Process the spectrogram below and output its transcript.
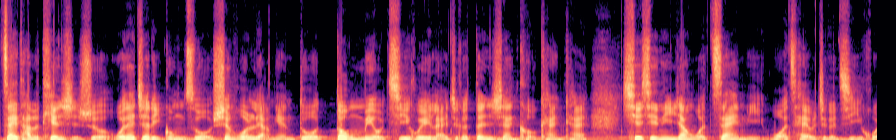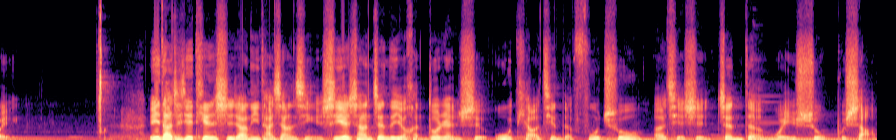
在他的天使说：“我在这里工作生活两年多，都没有机会来这个登山口看看。谢谢你让我载你，我才有这个机会。遇到这些天使，让妮塔相信世界上真的有很多人是无条件的付出，而且是真的为数不少。”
